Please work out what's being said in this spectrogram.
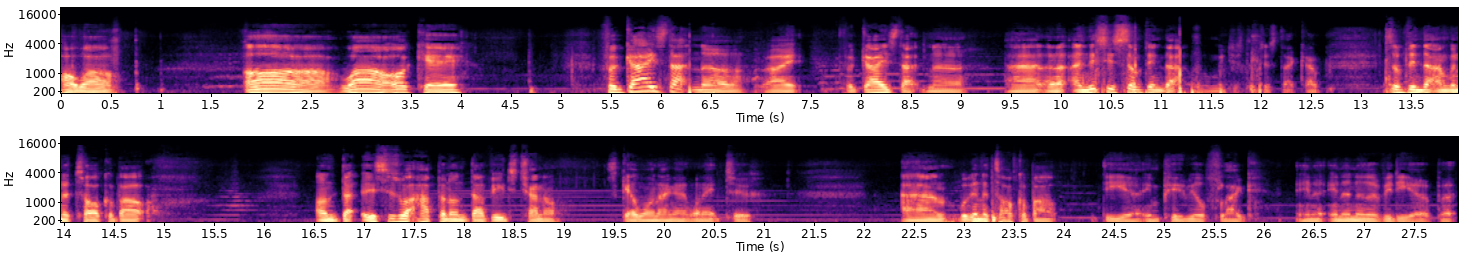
Oh wow. Oh wow, okay. For guys that know, right? For guys that know, uh, and this is something that let me just adjust that cap. Something that I'm going to talk about on. Da this is what happened on David's channel, scale one hanger one eight two. Um, we're going to talk about the uh, imperial flag in, a, in another video, but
